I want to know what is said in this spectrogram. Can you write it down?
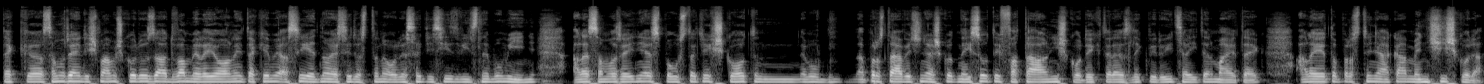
Tak eh, samozřejmě, když mám škodu za 2 miliony, tak je mi asi jedno, jestli dostanu o 10 tisíc víc nebo míň, ale samozřejmě spousta těch škod, nebo naprostá většina škod nejsou ty fatální škody, které zlikvidují celý ten majetek, ale je to prostě nějaká menší škoda.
